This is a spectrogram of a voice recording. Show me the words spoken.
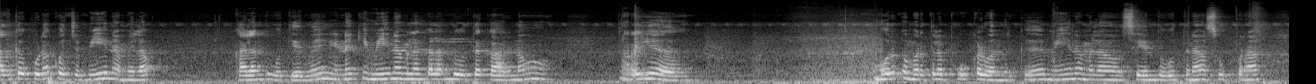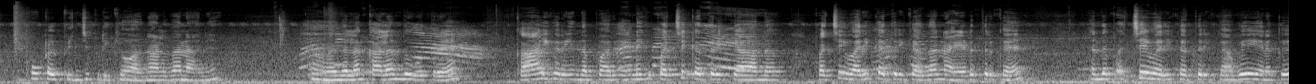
அதுக்கு கூட கொஞ்சம் மீன் அமிலம் கலந்து ஊற்றிடுவேன் இன்றைக்கி மீன் அமிலம் கலந்து ஊற்ற காரணம் நிறைய முருங்கை மரத்தில் பூக்கள் வந்திருக்கு. மீன் அமிலம் சேர்ந்து ஊற்றினா சூப்பராக பூக்கள் பிஞ்சு பிடிக்கும். அதனால தான் நான் இதெல்லாம் கலந்து ஊற்றுறேன் காய்கறி இந்த பாருங்கள் இன்றைக்கி பச்சை கத்திரிக்காய் அந்த பச்சை வரி கத்திரிக்காய் தான் நான் எடுத்திருக்கேன். அந்த பச்சை வரி கத்திரிக்காவே எனக்கு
